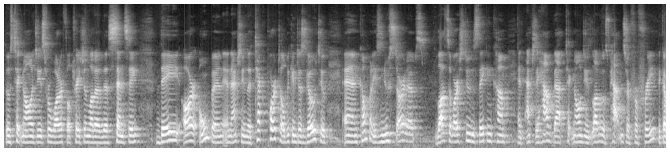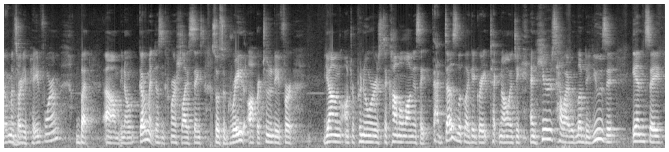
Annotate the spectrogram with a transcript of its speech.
those technologies for water filtration, a lot of the sensing, they are open and actually in the tech portal we can just go to, and companies, new startups. Lots of our students, they can come and actually have that technology. A lot of those patents are for free. The government's already paid for them, but um, you know, government doesn't commercialize things, so it's a great opportunity for young entrepreneurs to come along and say, that does look like a great technology, and here's how I would love to use it in, say,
